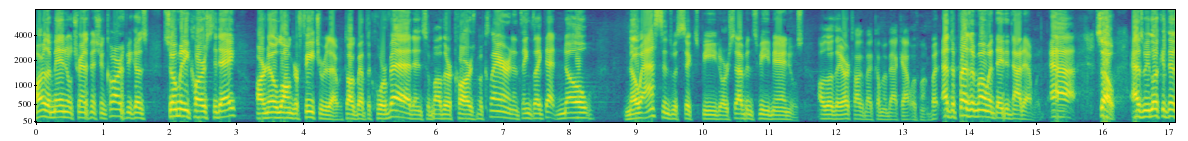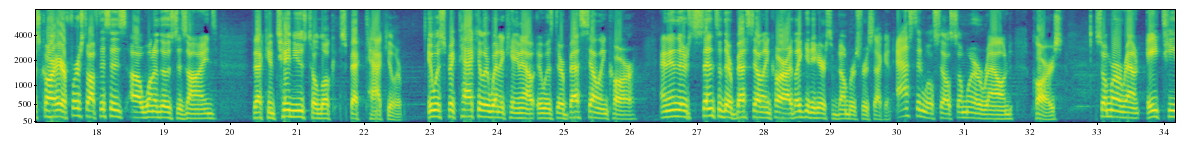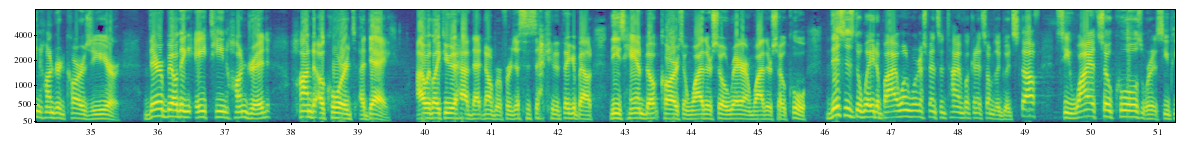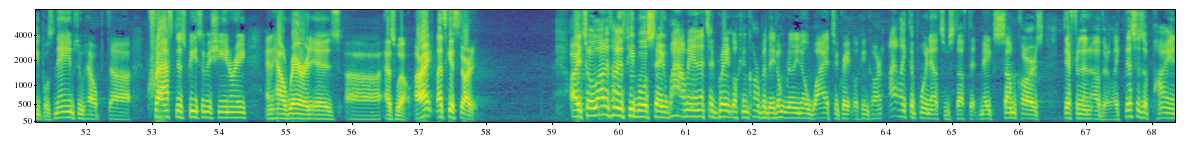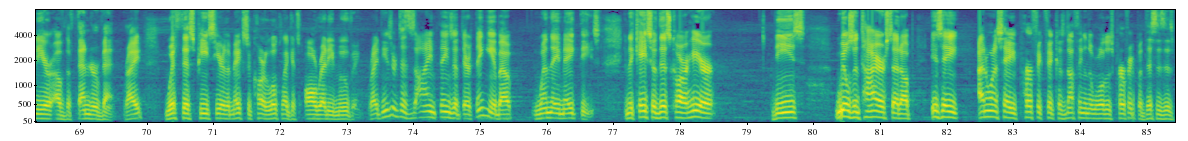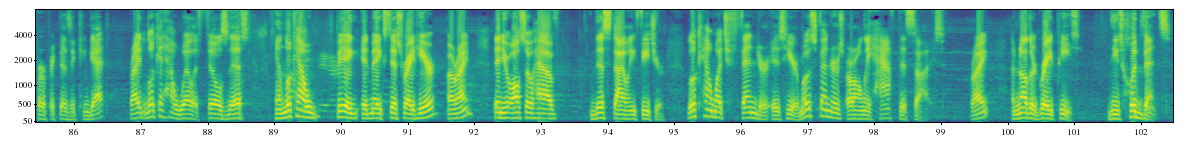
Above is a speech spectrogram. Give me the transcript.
are the manual transmission cars because so many cars today are no longer featured with that. We talk about the Corvette and some other cars, McLaren and things like that. No, no Astons with six-speed or seven-speed manuals although they are talking about coming back out with one. But at the present moment, they did not have one. Ah. So as we look at this car here, first off, this is uh, one of those designs that continues to look spectacular. It was spectacular when it came out. It was their best-selling car. And in their sense of their best-selling car, I'd like you to hear some numbers for a second. Aston will sell somewhere around cars, somewhere around 1,800 cars a year. They're building 1,800 Honda Accords a day. I would like you to have that number for just a second to think about these hand-built cars and why they're so rare and why they're so cool. This is the way to buy one. We're going to spend some time looking at some of the good stuff, see why it's so cool. We're going to see people's names who helped uh, craft this piece of machinery and how rare it is uh, as well. All right, let's get started. All right, so a lot of times people will say, wow, man, that's a great looking car, but they don't really know why it's a great looking car. And I like to point out some stuff that makes some cars different than other. Like this is a pioneer of the fender vent, right? With this piece here that makes the car look like it's already moving, right? These are design things that they're thinking about when they make these. In the case of this car here, these wheels and tire setup is a, I don't want to say perfect fit because nothing in the world is perfect, but this is as perfect as it can get right? Look at how well it fills this. And look how big it makes this right here, all right? Then you also have this styling feature. Look how much fender is here. Most fenders are only half this size, right? Another great piece. These hood vents.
